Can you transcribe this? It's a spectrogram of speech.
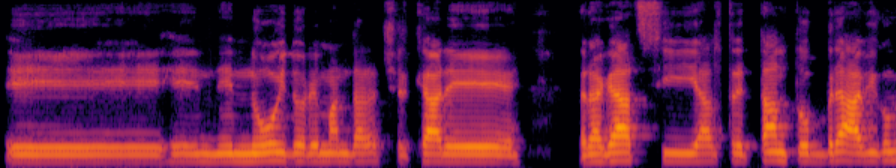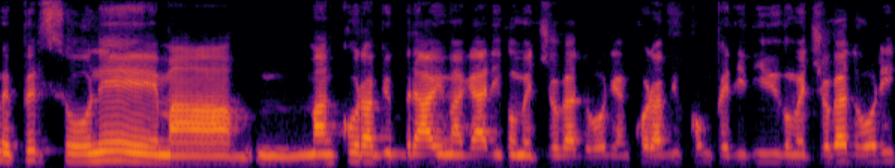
e, e noi dovremmo andare a cercare ragazzi altrettanto bravi come persone, ma, ma, ancora più bravi magari come giocatori, ancora più competitivi come giocatori,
